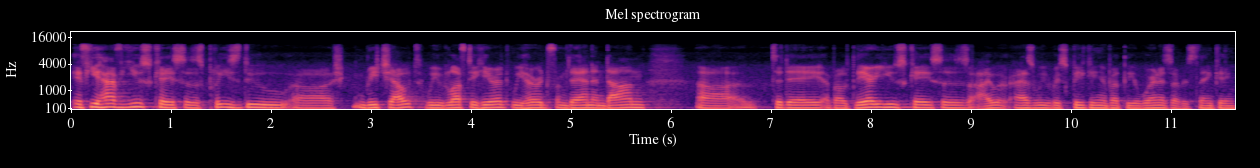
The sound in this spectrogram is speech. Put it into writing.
if you have use cases, please do uh, reach out. We would love to hear it. We heard from Dan and Don uh, today about their use cases. I, as we were speaking about the awareness, I was thinking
